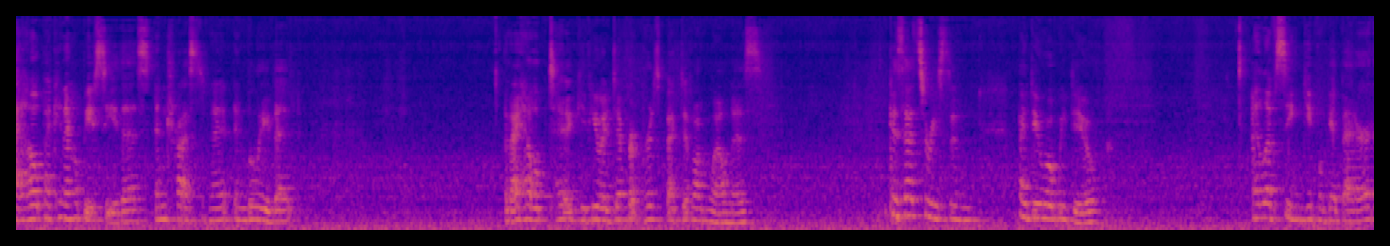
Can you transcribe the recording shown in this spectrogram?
I hope I can help you see this and trust in it and believe it. And I hope to give you a different perspective on wellness. Because that's the reason I do what we do. I love seeing people get better.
